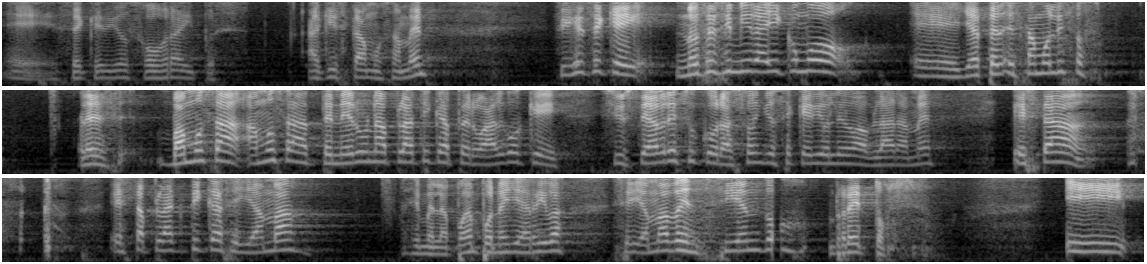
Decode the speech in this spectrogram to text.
Eh, sé que Dios obra y pues aquí estamos. Amén. Fíjense que no sé si mira ahí cómo eh, ya estamos listos. Les vamos a vamos a tener una plática, pero algo que si usted abre su corazón, yo sé que Dios le va a hablar. Amén. Esta esta plática se llama, si me la pueden poner ahí arriba, se llama Venciendo Retos. Y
